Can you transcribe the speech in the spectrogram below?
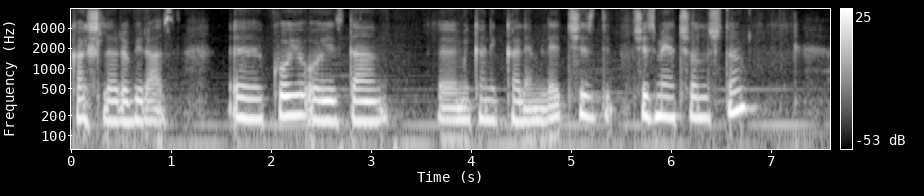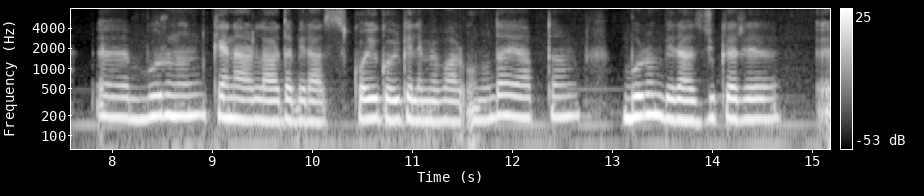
kaşları biraz e, koyu o yüzden e, mekanik kalemle çizdi, çizmeye çalıştım. E, burnun kenarlarda biraz koyu gölgeleme var onu da yaptım. Burun biraz yukarı e,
